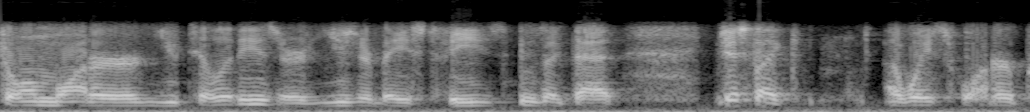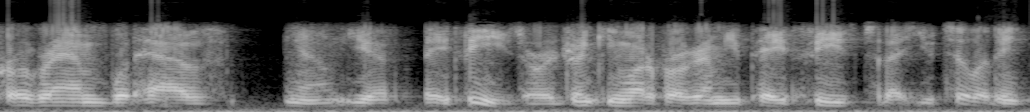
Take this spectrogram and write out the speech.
stormwater utilities or user-based fees, things like that. Just like a wastewater program would have, you know, you have to pay fees, or a drinking water program, you pay fees to that utility.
